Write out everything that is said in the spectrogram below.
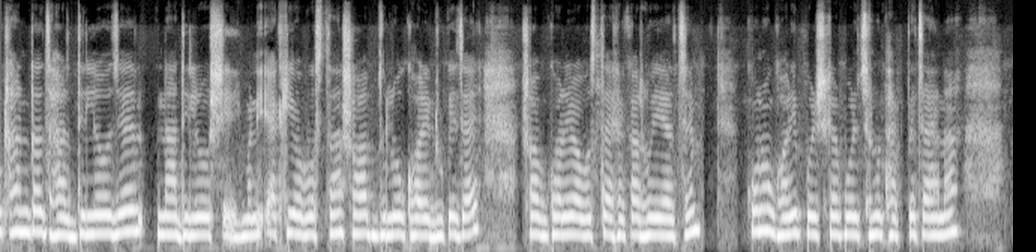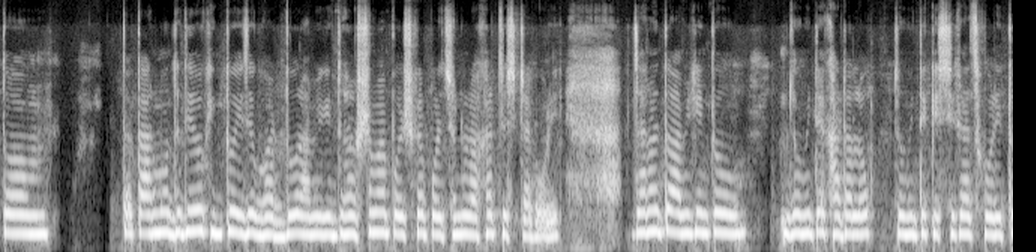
উঠানটা ঝাড় দিলেও যে, না দিলেও সে। মানে একই অবস্থা, সব ধুলো ঘরে ঢুকে যায়। সব ঘরের অবস্থা একাকার হয়ে আছে। কোনো ঘরই পরিষ্কার পরিচ্ছন্ন থাকতে চায় না। তো তা তার মধ্যে দিয়েও কিন্তু এই যে ঘর দুয়ার, আমি কিন্তু সবসময় পরিষ্কার পরিচ্ছন্ন রাখার চেষ্টা করি। জানোই তো, আমি কিন্তু জমিতে খাটা লোক, জমিতে কৃষিকাজ করি, তো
